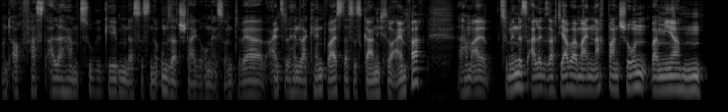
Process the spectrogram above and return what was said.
Und auch fast alle haben zugegeben, dass es eine Umsatzsteigerung ist. Und wer Einzelhändler kennt, weiß, das ist gar nicht so einfach. Da haben alle, zumindest alle gesagt, ja, bei meinen Nachbarn schon, bei mir, hm,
